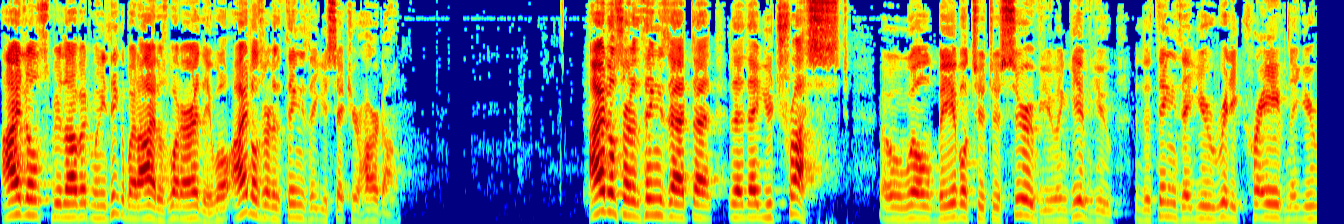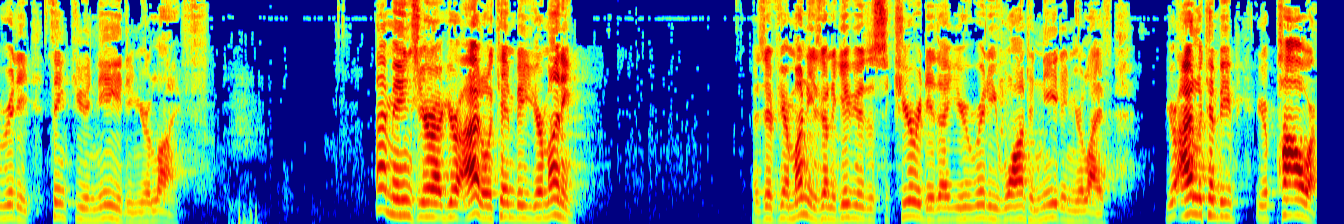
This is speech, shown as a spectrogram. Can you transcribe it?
Idols, beloved, when you think about idols, what are they? Well, idols are the things that you set your heart on. Idols are the things that, that, that, you trust uh, will be able to, to serve you and give you the things that you really crave and that you really think you need in your life. That means your, your idol can be your money. As if your money is going to give you the security that you really want and need in your life. Your idol can be your power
